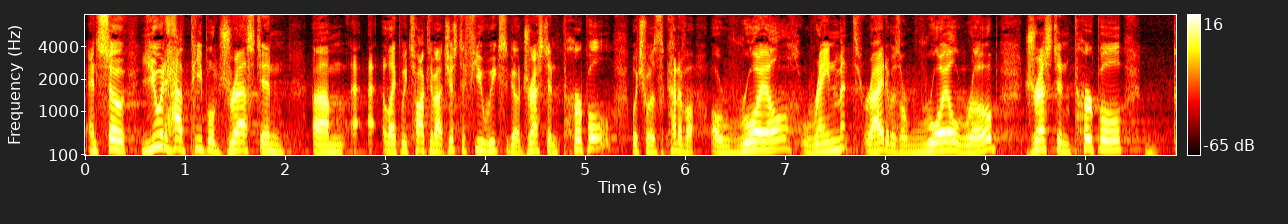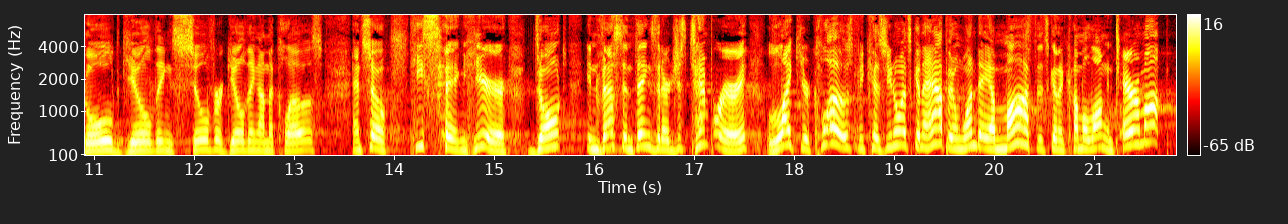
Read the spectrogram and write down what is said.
And so you would have people dressed in, um, like we talked about just a few weeks ago, dressed in purple, which was kind of a, a, royal raiment, right? It was a royal robe, dressed in purple, gold gilding, silver gilding on the clothes. And so he's saying here, don't invest in things that are just temporary, like your clothes, because you know what's going to happen? One day a moth is going to come along and tear them up.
